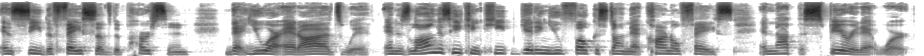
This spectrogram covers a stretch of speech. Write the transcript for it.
and see the face of the person that you are at odds with. And as long as he can keep getting you focused on that carnal face and not the spirit at work,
